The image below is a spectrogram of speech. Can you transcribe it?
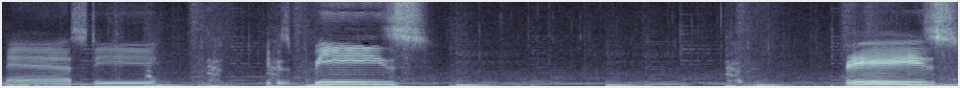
nasty because bees Bees!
